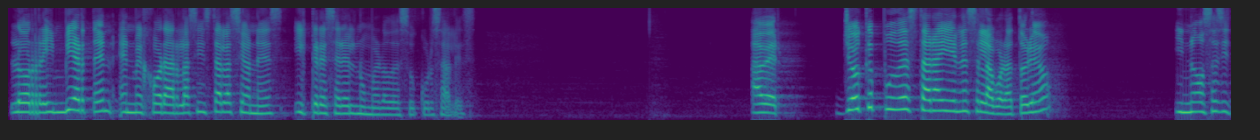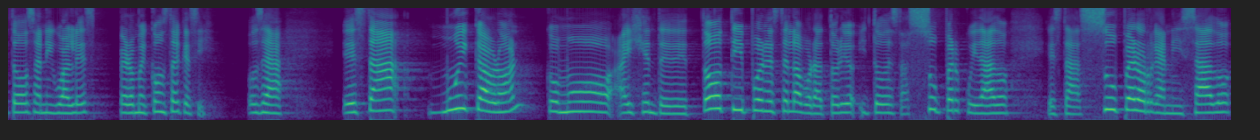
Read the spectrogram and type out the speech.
lo reinvierten en mejorar las instalaciones y crecer el número de sucursales. A ver, yo que pude estar ahí en ese laboratorio, y no sé si todos sean iguales, pero me consta que sí. O sea, está muy cabrón como hay gente de todo tipo en este laboratorio y todo está súper cuidado, está súper organizado,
